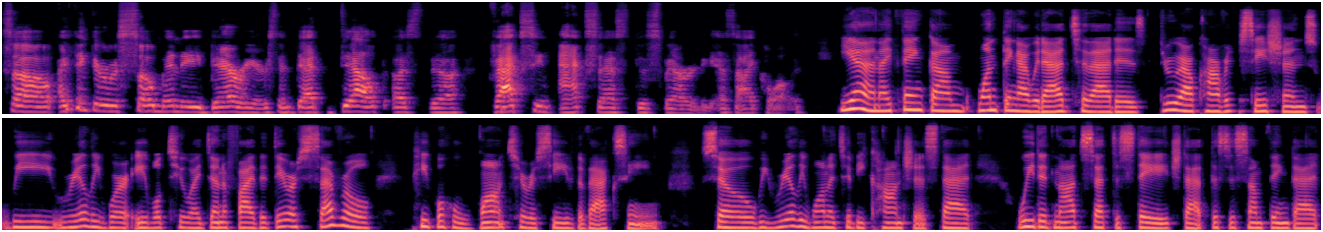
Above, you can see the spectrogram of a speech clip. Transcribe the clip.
So I think there were so many barriers and that dealt us the vaccine access disparity, as I call it. Yeah, and I think um, one thing I would add to that is through our conversations, we really were able to identify that there are several people who want to receive the vaccine. So we really wanted to be conscious that we did not set the stage that this is something that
